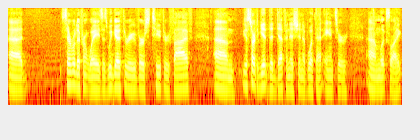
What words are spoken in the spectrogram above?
uh, several different ways as we go through verse 2 through 5. Um, you'll start to get the definition of what that answer um, looks like.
